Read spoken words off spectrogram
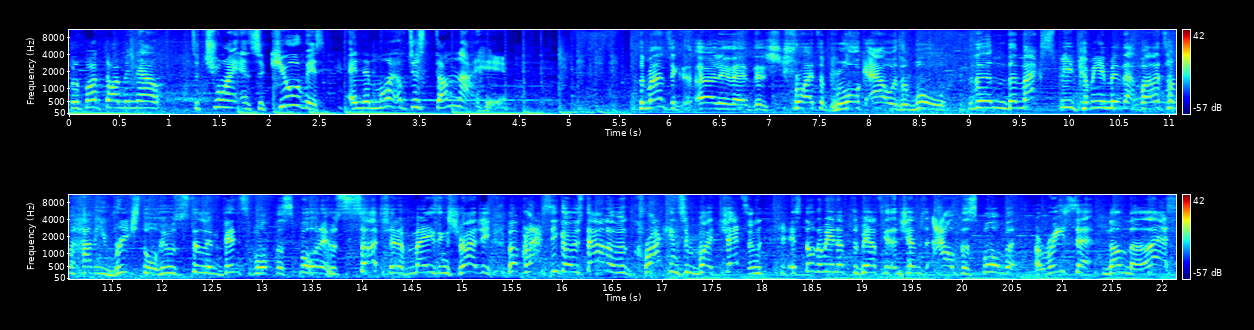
for Blood Diamond now to try and secure this, and they might have just done that here. Semantic earlier there they tried to block out with the wall, but then the max speed coming in mid that by the time Javi reached Thor, he was still invincible off the spawn. It was such an amazing strategy, but Blacksea goes down over cracking super by Jetson. It's not going to be enough to be able to get the gems out of the spawn, but a reset nonetheless.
